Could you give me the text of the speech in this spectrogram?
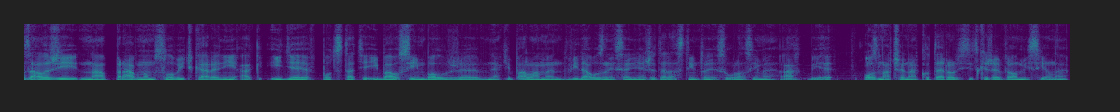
záleží na právnom slovičkárení, ak ide v podstate iba o symbol, že nejaký parlament vydá uznesenie, že teda s týmto nesúhlasíme a je označené ako teroristické, že je veľmi silné.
